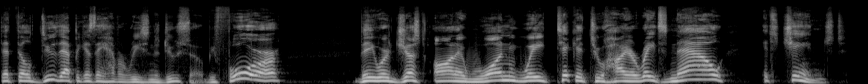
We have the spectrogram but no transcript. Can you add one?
that they'll do that because they have a reason to do so. Before, they were just on a one way ticket to higher rates. Now it's changed.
